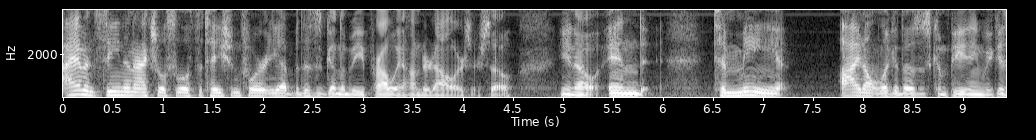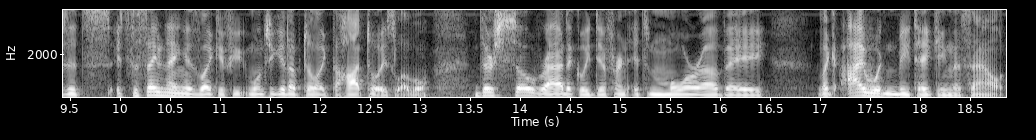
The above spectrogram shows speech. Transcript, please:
I haven't seen an actual solicitation for it yet, but this is going to be probably a hundred dollars or so, you know. And to me, I don't look at those as competing because it's it's the same thing as like if you once you get up to like the Hot Toys level, they're so radically different. It's more of a like I wouldn't be taking this out.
